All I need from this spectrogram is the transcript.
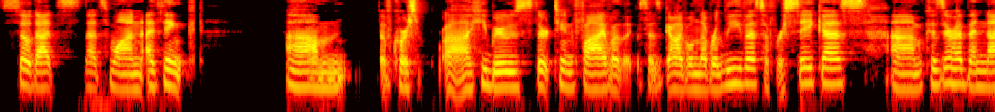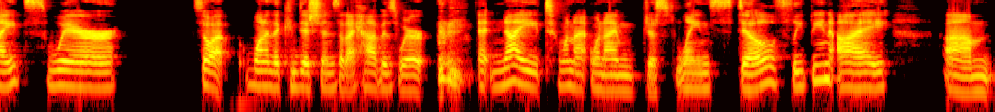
so that's that's one. I think um of course uh hebrews 13 5 uh, says god will never leave us or forsake us um because there have been nights where so uh, one of the conditions that I have is where at night when I when I'm just laying still sleeping, I um,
